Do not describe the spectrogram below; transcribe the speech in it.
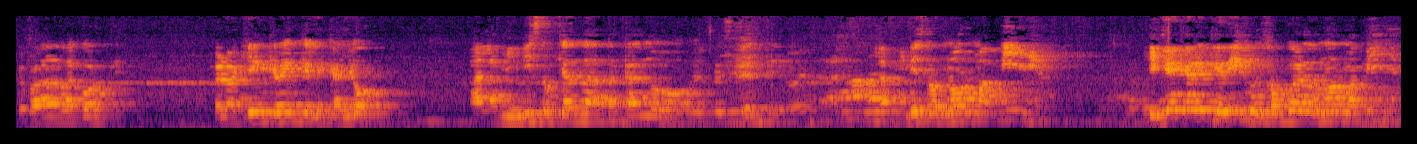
que fue a la Corte. Pero ¿a quién creen que le cayó? A la ministra que anda atacando el presidente, la ministra Norma Piña. ¿Y qué creen que dijo en su acuerdo Norma Piña?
